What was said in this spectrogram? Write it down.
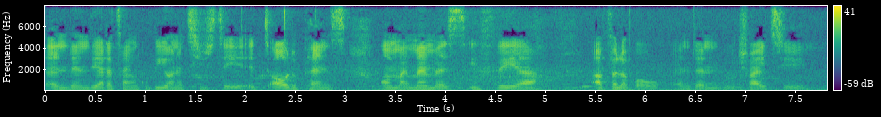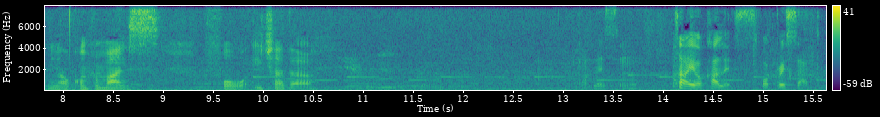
and then the other time could be on a Tuesday. It all depends on my members if they are available, and then we try to you know compromise for each other. What are your colors for PRESAG?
